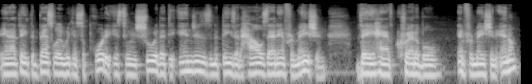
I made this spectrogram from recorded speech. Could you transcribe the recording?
And I think the best way we can support it is to ensure that the engines and the things that house that information, they have credible information in them.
